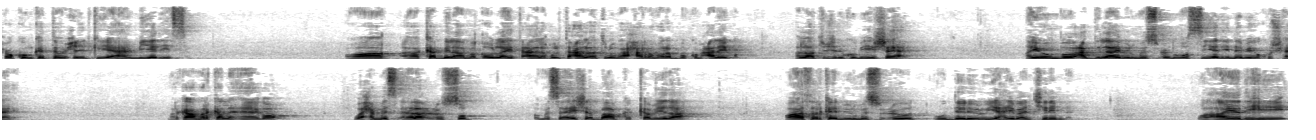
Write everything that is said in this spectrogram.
xukunka towxiidka iyo ahamiyadiisa oo ka bilaabma qowl lahi tacala qul tacaalu atlu maa xarama rabkm calaykum anlaa tushrikuu bihi shayئa ayuunbuu cabdillaahi bn mascuud wasiyadii nebiga ku sheegay marka marka la eego waxa mas'alo cusub oo masaa-isha baabka ka mida oo aharka ibnu mascuud uu daliilu yahay baan jirinba waa aayadihii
